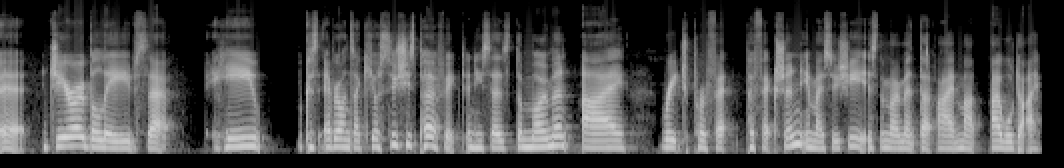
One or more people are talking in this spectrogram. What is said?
uh, jiro believes that he because everyone's like your sushi's perfect. And he says the moment i reach perfe- perfection in my sushi is the moment that i mu- i will die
